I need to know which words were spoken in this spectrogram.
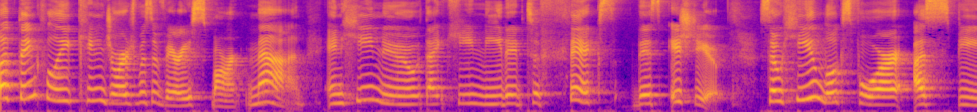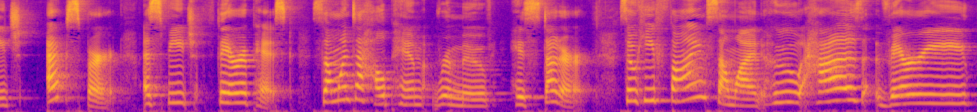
But thankfully, King George was a very smart man, and he knew that he needed to fix this issue. So he looks for a speech expert, a speech therapist, someone to help him remove his stutter. So he finds someone who has very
